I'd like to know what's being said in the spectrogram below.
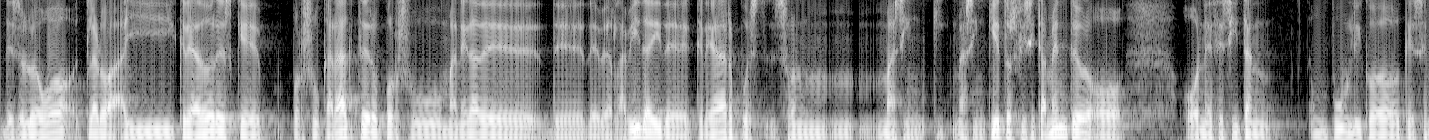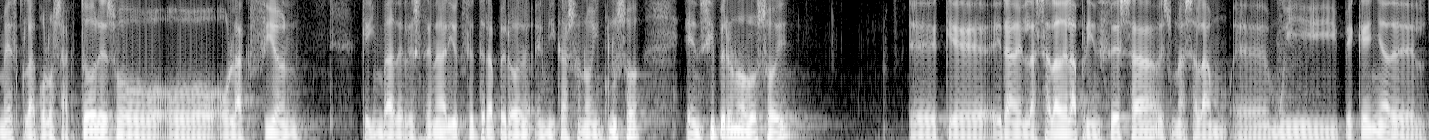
Desde luego, claro, hay creadores que por su carácter o por su manera de, ver la vida y de crear, pues son más, más inquietos físicamente o, necesitan un público que se mezcla con los actores o, la acción que invade el escenario, etcétera, pero en mi caso no. Incluso en sí, pero no lo soy, eh, que era en la sala de la princesa, es una sala eh, muy pequeña del,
